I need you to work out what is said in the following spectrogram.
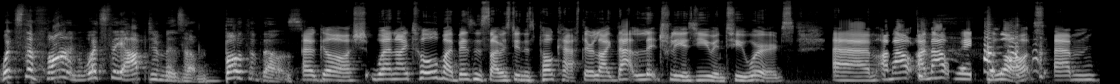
What's the fun? What's the optimism? Both of those. Oh gosh, when I told my business I was doing this podcast, they're like, "That literally is you in two words." Um, I'm out. I'm outraged a lot. Um,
